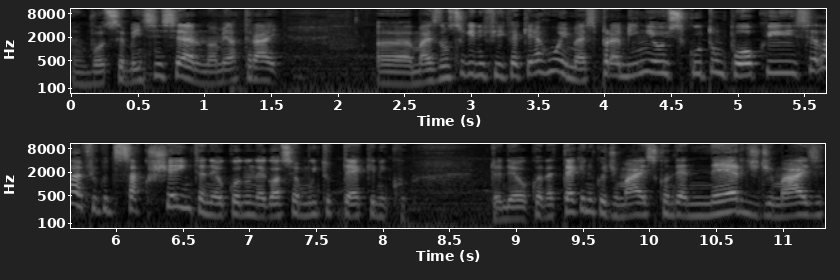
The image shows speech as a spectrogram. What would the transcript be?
Vou ser bem sincero, não me atrai. Uh, mas não significa que é ruim, mas para mim eu escuto um pouco e sei lá, fico de saco cheio, entendeu? Quando o negócio é muito técnico. Entendeu? Quando é técnico demais, quando é nerd demais.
